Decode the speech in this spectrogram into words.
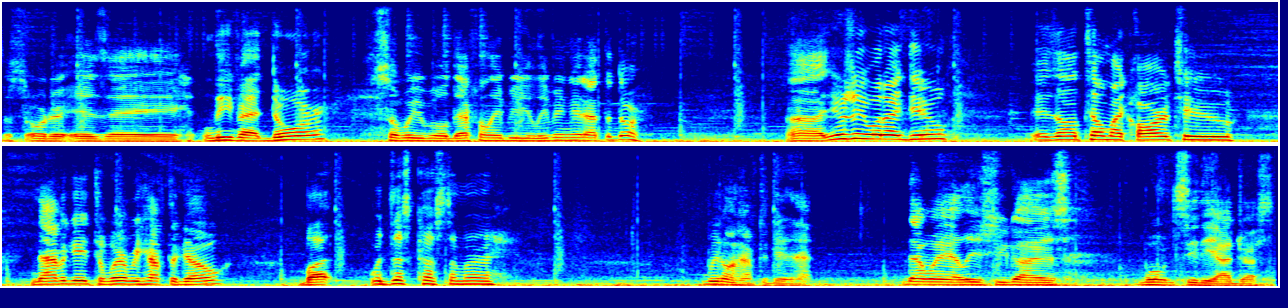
This order is a leave at door, so we will definitely be leaving it at the door. Uh, usually what I do is I'll tell my car to navigate to where we have to go, but with this customer, we don't have to do that. That way at least you guys won't see the address.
